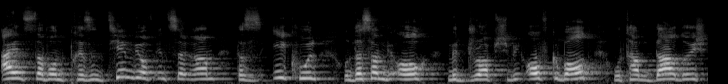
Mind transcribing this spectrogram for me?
Eins davon präsentieren wir auf Instagram, das ist eh cool und das haben wir auch mit Dropshipping aufgebaut und haben dadurch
